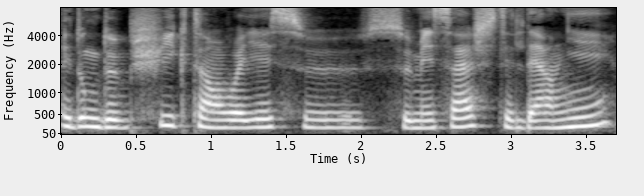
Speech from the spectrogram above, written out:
Et donc depuis que tu as envoyé ce, ce message, c'était le dernier?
